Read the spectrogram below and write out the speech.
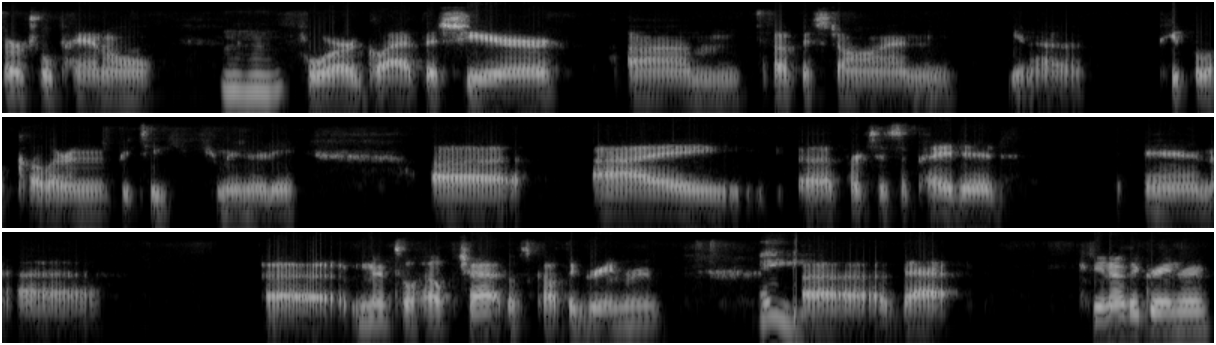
virtual panel mm-hmm. for GLAAD this year um, focused on you know people of color in the lgbt community uh, i uh, participated in a, a, mental health chat. It was called the Green Room. Hey. Uh, that do you know the Green Room?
